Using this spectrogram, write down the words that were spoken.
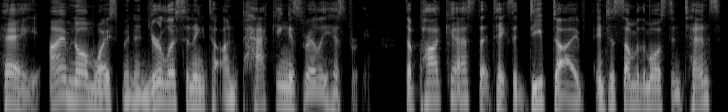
Hey, I'm Noam Weissman, and you're listening to Unpacking Israeli History, the podcast that takes a deep dive into some of the most intense,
